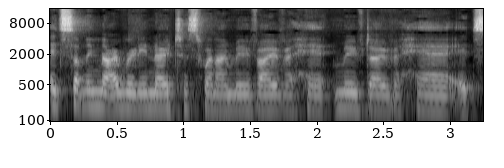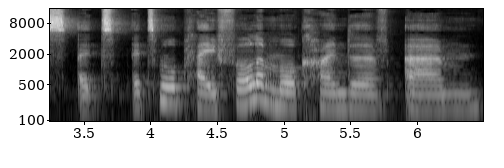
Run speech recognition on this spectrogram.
it's something that I really noticed when I move over here. Moved over here, it's it's it's more playful and more kind of um,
